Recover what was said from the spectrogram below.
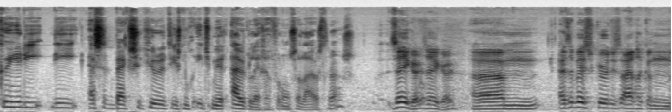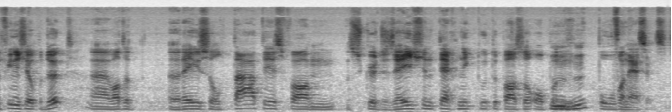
Kun je die, die asset-backed securities nog iets meer uitleggen voor onze luisteraars? Zeker, zeker. Um, asset-backed securities is eigenlijk een financieel product. wat het resultaat is van securitization techniek toe te passen op een mm -hmm. pool van assets.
